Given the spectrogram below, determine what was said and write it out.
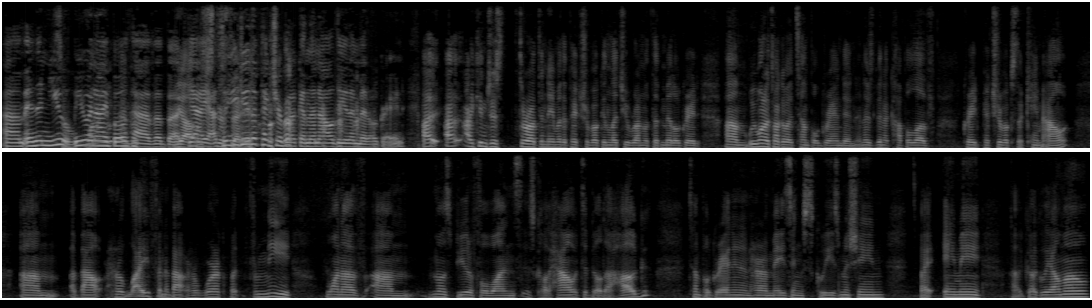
Um, and then you, So you and I both end with- have a book. Yeah, Yeah, yeah. So you do the picture book, and then I'll do the middle grade. I, I, I can just throw out the name of the picture book and let you run with the middle grade. Um, we want to talk about Temple Grandin, and there's been a couple of great picture books that came out um, about her life and about her work. But for me, one of um, the most beautiful ones is called How to Build a Hug. Temple Grandin and her amazing squeeze machine. It's by Amy uh, Guglielmo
